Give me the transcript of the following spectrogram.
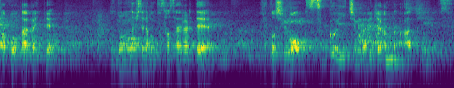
サポーターがいていろんな人に本当支えられて今年もすっごいいいチームが出来上がったなと思います、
